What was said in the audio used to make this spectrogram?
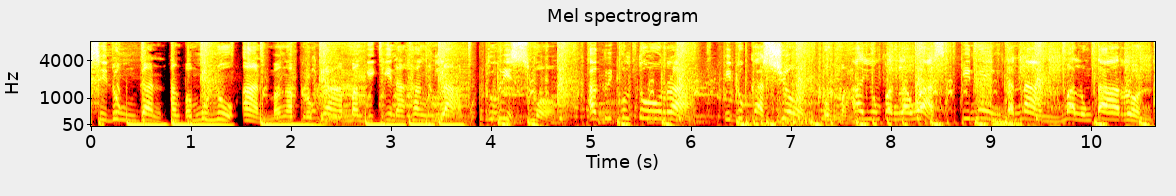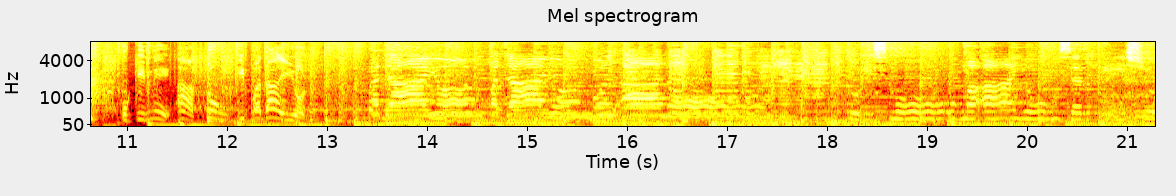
Ipasidunggan ang pamunuan mga programang gikinahanglan, turismo, agrikultura, edukasyon ug maayong panglawas kining tanan malungtaron ug kini atong ipadayon. Padayon, padayon, bulano Turismo ug maayong serbisyo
